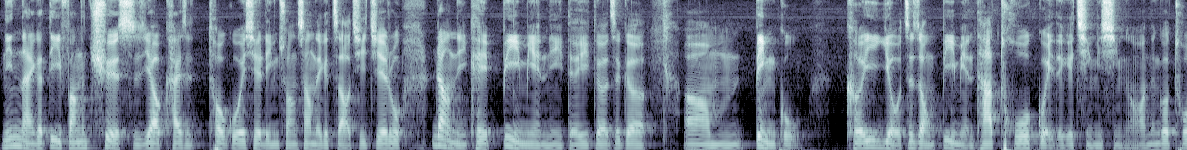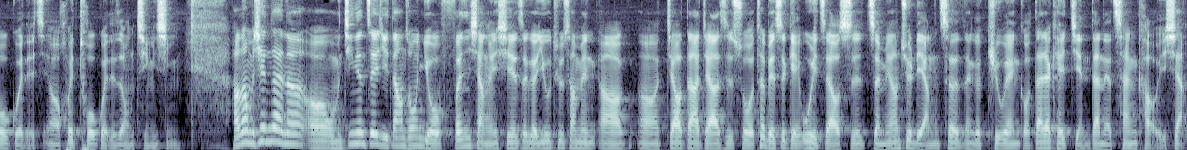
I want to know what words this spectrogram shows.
你哪个地方确实要开始透过一些临床上的一个早期介入，让你可以避免你的一个这个嗯髌骨。可以有这种避免它脱轨的一个情形哦，能够脱轨的呃会脱轨的这种情形。好，那我们现在呢，呃，我们今天这一集当中有分享一些这个 YouTube 上面啊呃，呃教大家是说，特别是给物理治疗师怎么样去量测那个 Q angle，大家可以简单的参考一下。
